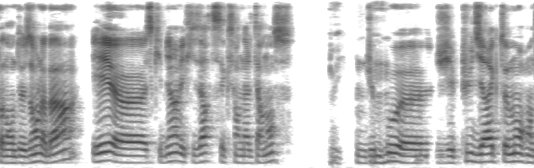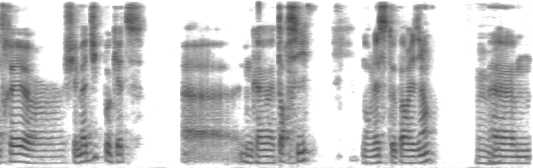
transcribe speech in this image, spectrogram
pendant deux ans là-bas. Et euh, ce qui est bien avec Lizard, c'est que c'est en alternance. Oui. Donc, du mhm. coup, euh, j'ai pu directement rentrer euh, chez Magic Pocket, euh, donc à Torcy, dans l'est parisien. Oui, oui.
